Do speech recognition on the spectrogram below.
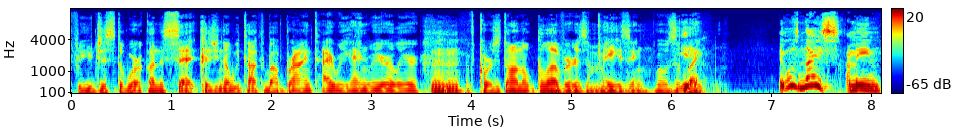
for you just to work on the set? Because you know, we talked about Brian Tyree Henry earlier. Of course, Donald Glover is amazing. What was it Yeah. like? It was nice. I mean,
